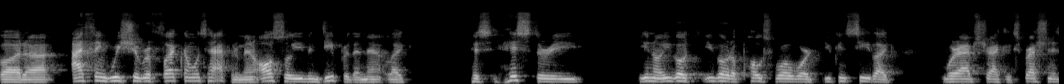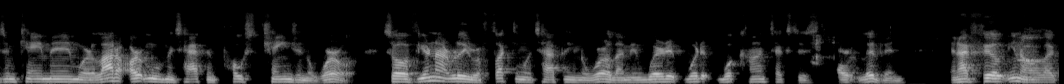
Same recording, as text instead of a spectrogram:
But uh, I think we should reflect on what's happening, man. Also, even deeper than that, like his history. You know, you go you go to post World War, you can see like where abstract expressionism came in, where a lot of art movements happened post change in the world so if you're not really reflecting what's happening in the world, I mean, where did what what context does art live in? And I feel, you know, like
